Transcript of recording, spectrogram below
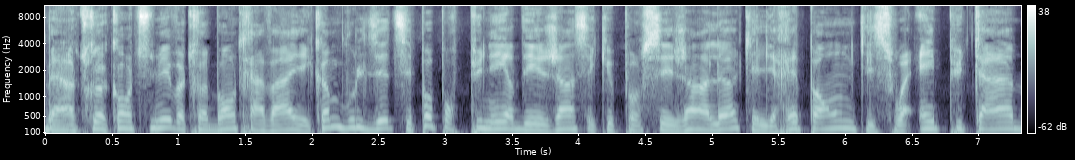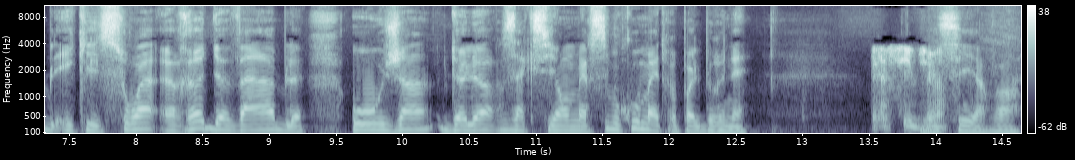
Ben, en tout cas, continuez votre bon travail. Et comme vous le dites, c'est pas pour punir des gens, c'est que pour ces gens-là, qu'ils répondent, qu'ils soient imputables et qu'ils soient redevables aux gens de leurs actions. Merci beaucoup, Maître Paul Brunet. Merci, M. Merci, au revoir.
